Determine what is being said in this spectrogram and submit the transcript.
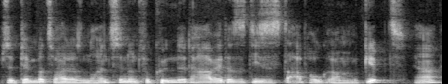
September 2019 und verkündet habe, dass es dieses Star-Programm gibt, ja,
